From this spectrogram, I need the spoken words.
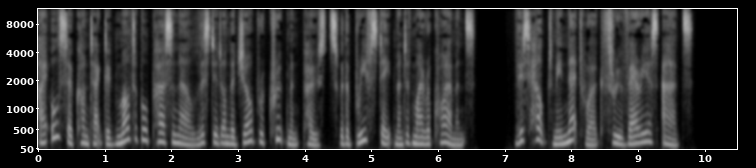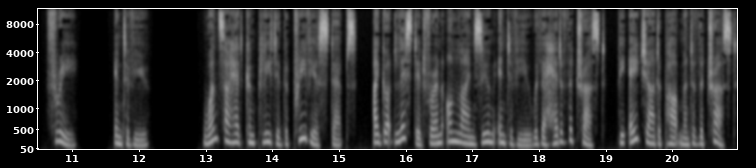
I also contacted multiple personnel listed on the job recruitment posts with a brief statement of my requirements. This helped me network through various ads. 3. Interview. Once I had completed the previous steps, I got listed for an online Zoom interview with the head of the trust, the HR department of the trust,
